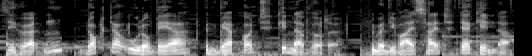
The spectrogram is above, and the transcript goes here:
Sie hörten Dr. Udo Bär im Bärpott Kinderwürde über die Weisheit der Kinder.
